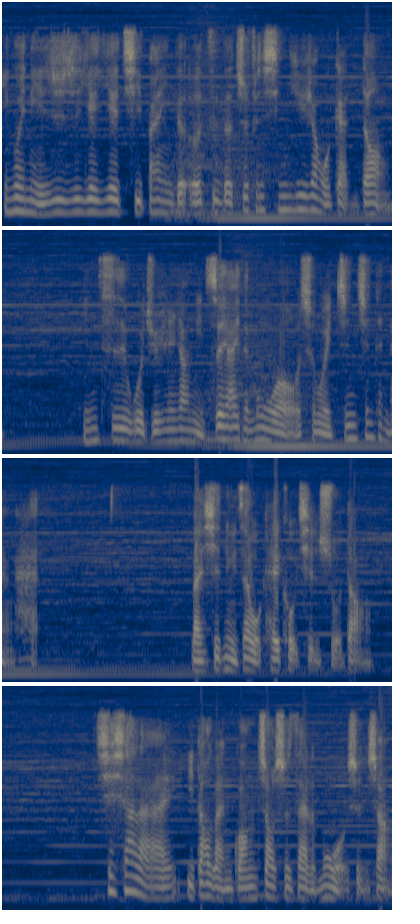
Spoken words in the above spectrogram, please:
因为你日日夜夜期盼一个儿子的这份心意让我感动，因此我决定让你最爱的木偶成为真正的男孩。蓝仙女在我开口前说道。接下来，一道蓝光照射在了木偶身上，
